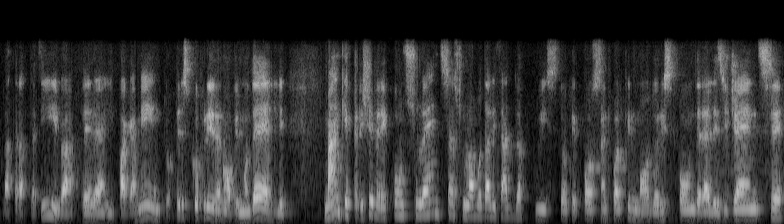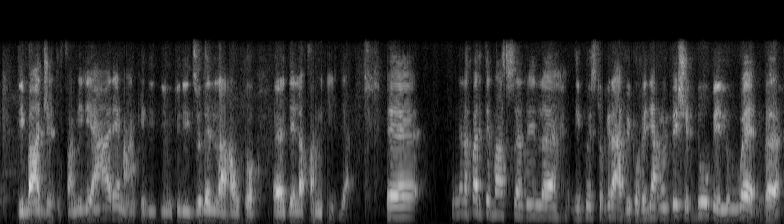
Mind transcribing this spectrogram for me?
la trattativa, per il pagamento, per scoprire nuovi modelli, ma anche per ricevere consulenza sulla modalità d'acquisto che possa in qualche modo rispondere alle esigenze di budget familiare, ma anche di, di utilizzo dell'auto eh, della famiglia. Eh, nella parte bassa del, di questo grafico vediamo invece dove il web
